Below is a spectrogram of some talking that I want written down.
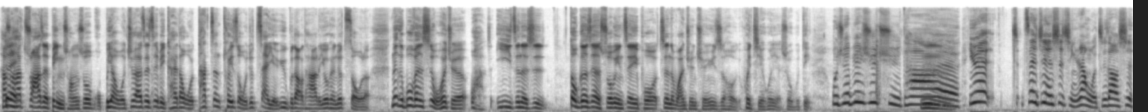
他说他抓着病床说：“我不要，我就要在这边开刀。我他正推着我就再也遇不到他了，有可能就走了。”那个部分是我会觉得哇，意义真的是豆哥真的，说不定这一波真的完全痊愈之后会结婚也说不定。我觉得必须娶她哎，因为。这这件事情让我知道是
